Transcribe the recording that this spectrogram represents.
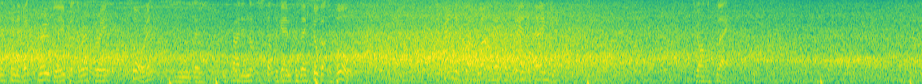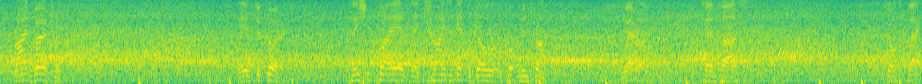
Went in a bit crudely, but the referee saw it and uh, decided not to stop the game because they've still got the ball. Defender's done well here to clear the danger. John Fleck. Bertrand. Here's Doucouré. Patient play as they try to get the goal that will put them in front. Guerra. Turn pass. John Fleck.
